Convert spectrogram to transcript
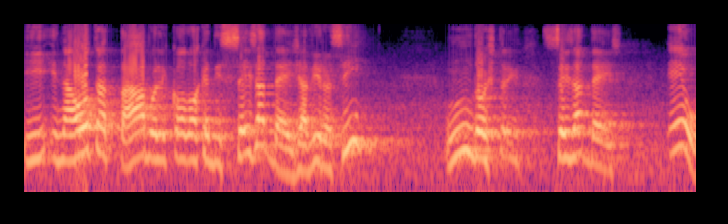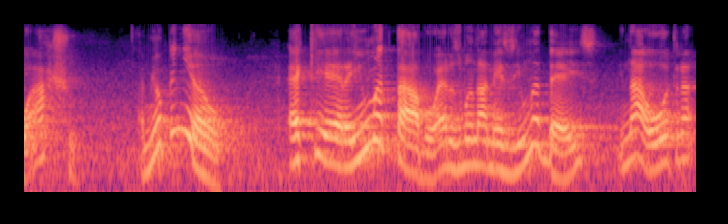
e, e na outra tábua ele coloca de 6 a 10. Já viram assim? 1, 2, 3, 6 a 10. Eu acho, a minha opinião, é que era em uma tábua eram os mandamentos de 1 a 10 e na outra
